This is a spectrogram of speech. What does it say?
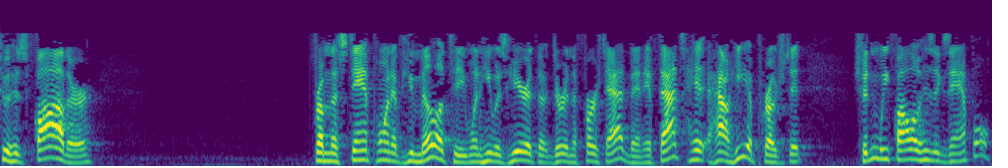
to his Father from the standpoint of humility when he was here the, during the first advent, if that's how he approached it, shouldn't we follow his example?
